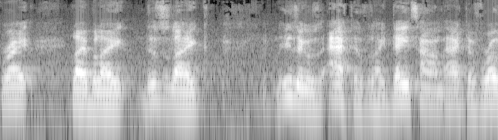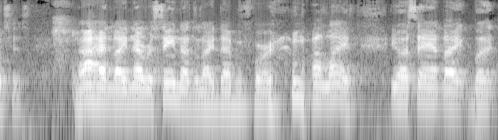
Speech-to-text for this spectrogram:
right? Like, but like this is like these things was active, like daytime active roaches. And I had like never seen nothing like that before in my life. You know what I'm saying? Like, but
